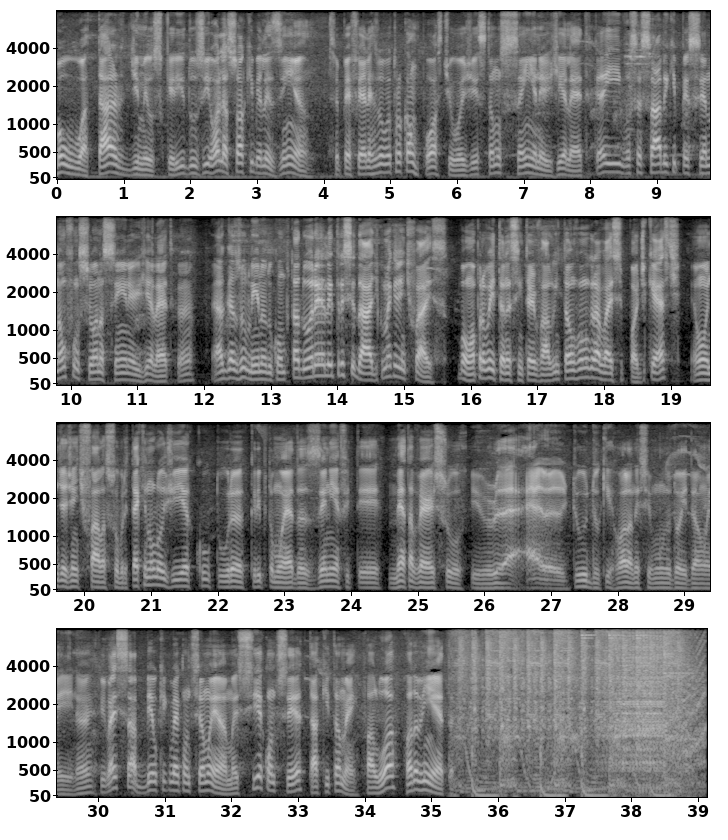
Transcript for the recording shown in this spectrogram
Boa tarde, meus queridos, e olha só que belezinha. CPFL resolveu trocar um poste hoje. Estamos sem energia elétrica e você sabe que PC não funciona sem energia elétrica, né? A gasolina do computador é a eletricidade. Como é que a gente faz? Bom, aproveitando esse intervalo, então, vamos gravar esse podcast, é onde a gente fala sobre tecnologia, cultura, criptomoedas, NFT, metaverso e tudo que rola nesse mundo doidão aí, né? Que vai saber o que vai acontecer amanhã, mas se acontecer, tá aqui também. Falou? Roda a vinheta.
